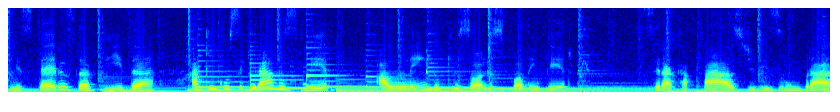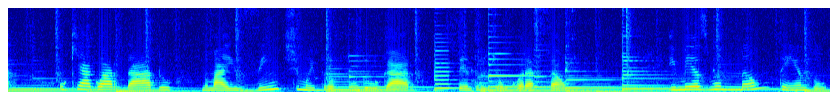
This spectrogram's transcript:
mistérios da vida, há quem conseguirá nos ler além do que os olhos podem ver. Será capaz de vislumbrar o que é guardado no mais íntimo e profundo lugar dentro de um coração. E mesmo não tendo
